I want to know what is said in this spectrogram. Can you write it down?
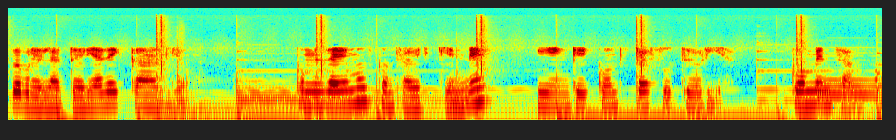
sobre la teoría de Carl Jung. Comenzaremos con saber quién es y en qué consta su teoría. Comenzamos.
